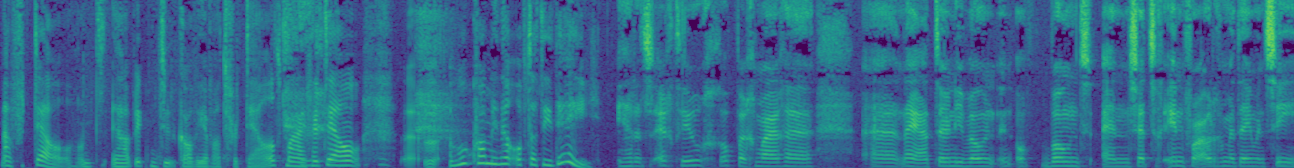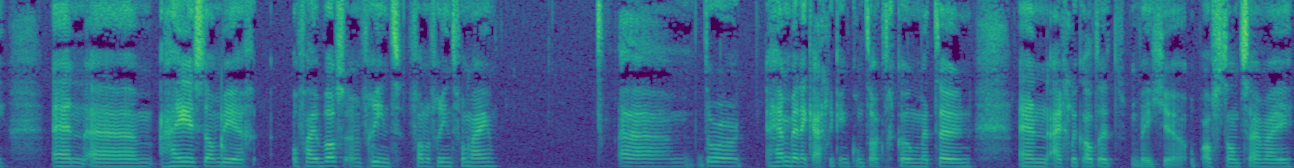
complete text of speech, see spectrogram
Nou, vertel. Want nou heb ik natuurlijk alweer wat verteld. Maar vertel, eh, hoe kwam je nou op dat idee? ja, dat is echt heel grappig. Maar eh, nou ja, Teun die woont, woont en zet zich in voor ouderen met dementie. En ehm, hij is dan weer, of hij was een vriend van een vriend van mij. Ehm, door hem ben ik eigenlijk in contact gekomen met Teun. En eigenlijk altijd een beetje op afstand zijn wij,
